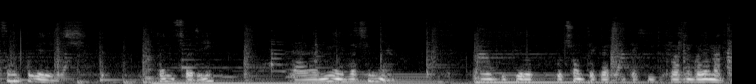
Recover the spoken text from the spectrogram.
Co mi powiedzieć? Ten serii? E, nie, raczej nie. To dopiero początek raczej takiego ważnego elementu.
